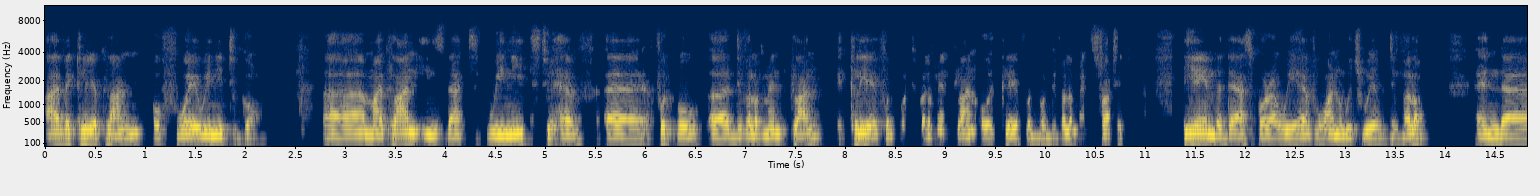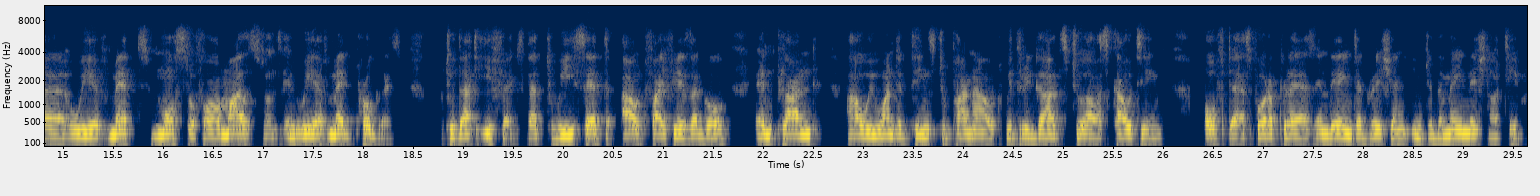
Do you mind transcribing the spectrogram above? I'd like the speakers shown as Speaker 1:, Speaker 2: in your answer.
Speaker 1: I have a clear plan of where we need to go. Uh, my plan is that we need to have a football uh, development plan, a clear football development plan, or a clear football development strategy. Here in the diaspora, we have one which we have developed, and uh, we have met most of our milestones, and we have made progress to that effect that we set out five years ago and planned how we wanted things to pan out with regards to our scouting of diaspora players and their integration into the main national team.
